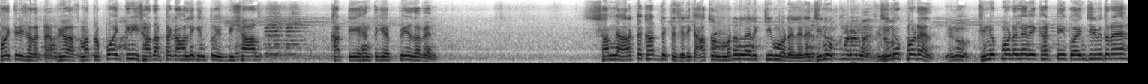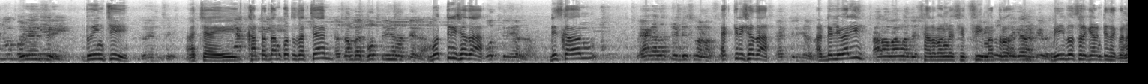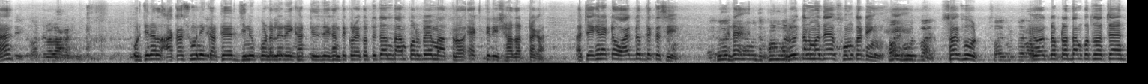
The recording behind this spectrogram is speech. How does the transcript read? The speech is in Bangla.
পঁয়ত্রিশ হাজার টাকা। ভিউয়ার্স মাত্র পঁয়ত্রিশ হাজার টাকা হলে কিন্তু এই বিশাল খাটটি এখান থেকে পেয়ে যাবেন। সামনে আরেকটা খাট দেখতেছি এটা কি আচল মডেল না এটা কি মডেল এটা ঝিনুক। ঝিনুক মডেল ঝিনুক। মডেলের এই খাটটি কয় ইঞ্চির ভিতরে? দুই ইঞ্চি। আচ্ছা এই খাটটার দাম কত যাচ্ছেন? বত্রিশ হাজার ডিসকাউন্ট একত্রিশ হাজার। আর ডেলিভারি সারা বাংলাদেশে। ফ্রি মাত্র বিশ বছর গ্যারান্টি থাকবে না? অরিজিনাল আকাশমণি। কাঠের ঝিনুক মডেলের এই খাটটি যদি এখান থেকে ক্রয় করতে চান দাম পড়বে মাত্র একত্রিশ হাজার টাকা। আচ্ছা এখানে একটা ওয়াইড্রপ দেখতেছি। রুইতন মধ্যে ফোম কাটিং ছয় ফুট এই ওয়াইড্রপটার দাম কত যাচ্ছেন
